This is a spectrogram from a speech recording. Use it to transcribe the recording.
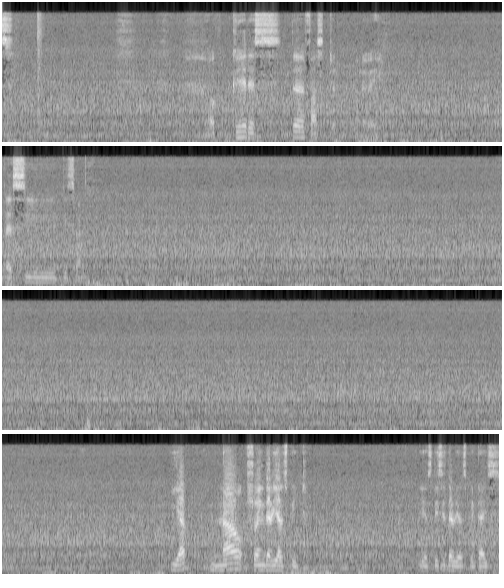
okay that's the first anyway let's see this one. Yep now showing the real speed yes this is the real speed guys.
